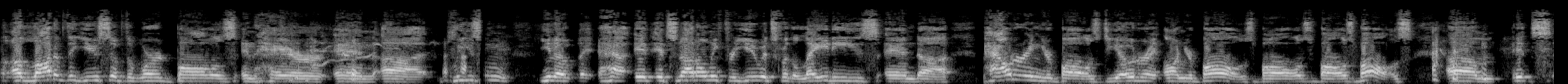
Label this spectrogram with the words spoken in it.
a lot of the use of the word balls and hair and uh, pleasing. You know, it, it's not only for you; it's for the ladies and uh, powdering your balls, deodorant on your balls, balls, balls, balls. Um, it's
